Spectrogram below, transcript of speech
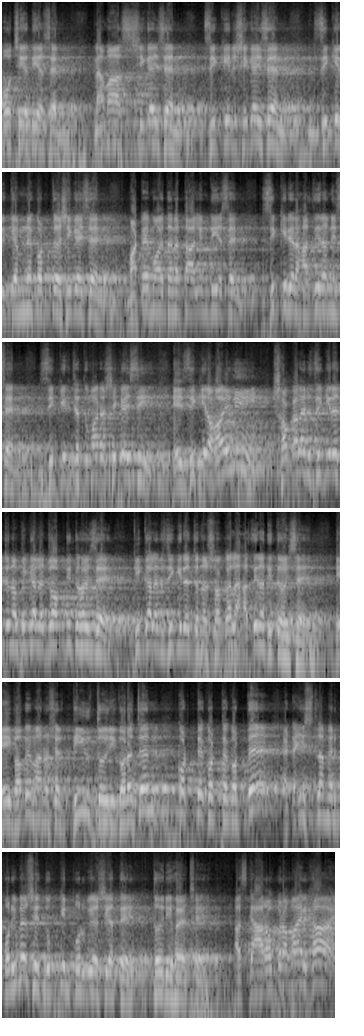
পৌঁছিয়ে দিয়েছেন। নামাজ শিখাইছেন, জিকির শিখাইছেন, জিকির কেমনে করতে শিখাইছেন, মাঠে ময়দানে তালিম দিয়েছেন, জিকিরের হাজিরা নিছেন। জিকির যে তোমারে শিখাইছি, এই জিকির হয়নি। সকালের জিকিরের জন্য বিকালে জব দিতে হয়েছে, বিকালের জিকিরের জন্য সকালে হাজিরা দিতে হয়েছে। এইভাবে মানুষের দিল তৈরি করেছেন, করতে করতে করতে একটা ইসলামের পরিবেশ এই দক্ষিণ পূর্ব এশিয়াতে তৈরি হয়েছে। আজকে আরবরা মায়ের খায়,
